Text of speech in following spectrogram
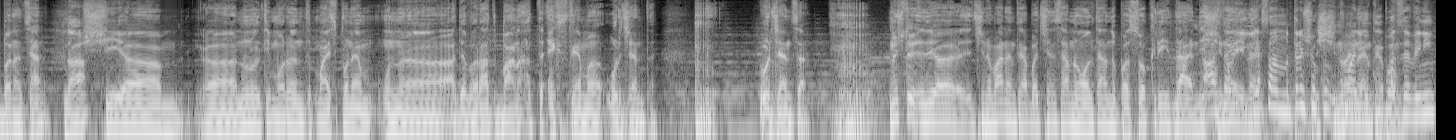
bănățean. Da. Și uh, uh, nu în ultimul rând Mai spunem un uh, adevărat banat Extremă urgentă. Urgență. Nu știu, uh, cineva ne întreabă ce înseamnă oltean după socrii, dar nici Asta și noi e, ne... ia să mă întreb și eu și cum, noi cum, ne adică, cum întrebăm. poți deveni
